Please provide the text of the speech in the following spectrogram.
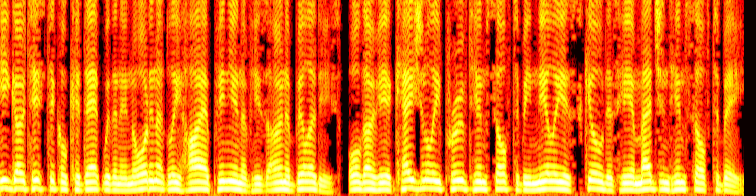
egotistical cadet with an inordinately high opinion of his own abilities, although he occasionally proved himself to be nearly as skilled as he imagined himself to be.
